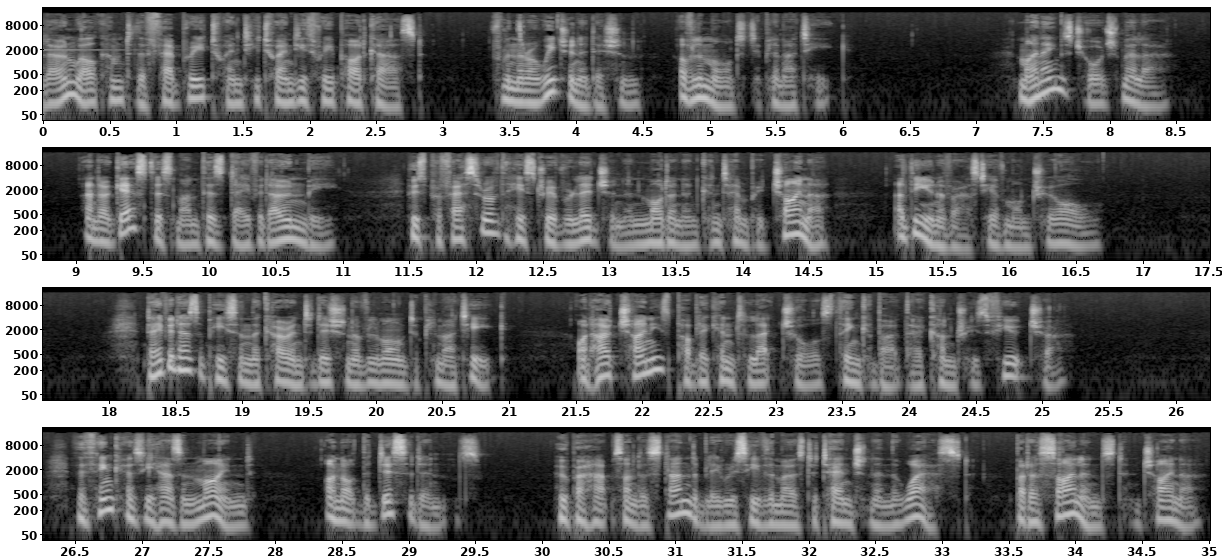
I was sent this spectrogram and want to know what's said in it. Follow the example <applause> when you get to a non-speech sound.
Hello and welcome to the February 2023 podcast from the Norwegian edition of Le Monde Diplomatique. My name's George Miller, and our guest this month is David Ownby, who's Professor of the History of Religion in Modern and Contemporary China at the University of Montreal. David has a piece in the current edition of Le Monde Diplomatique on how Chinese public intellectuals think about their country's future. The thinkers he has in mind are not the dissidents who perhaps understandably receive the most attention in the West, but are silenced in China.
